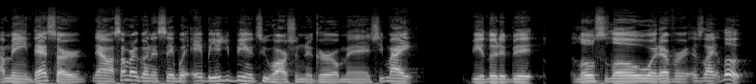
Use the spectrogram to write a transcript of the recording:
I mean that's her. Now some are gonna say, "Well, hey, but you being too harsh on the girl, man. She might be a little bit, a little slow, whatever." It's like, look,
